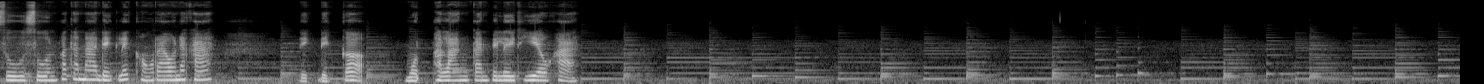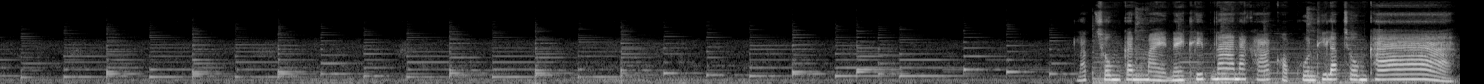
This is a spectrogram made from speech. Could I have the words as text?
สู่ศูนย์พัฒนาเด็กเล็กของเรานะคะ เด็กๆก็หมดพลังกันไปเลยทีเดียวค่ะ ชมกันใหม่ในคลิปหน้านะคะ ขอบคุณที่รับชมค่ะ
